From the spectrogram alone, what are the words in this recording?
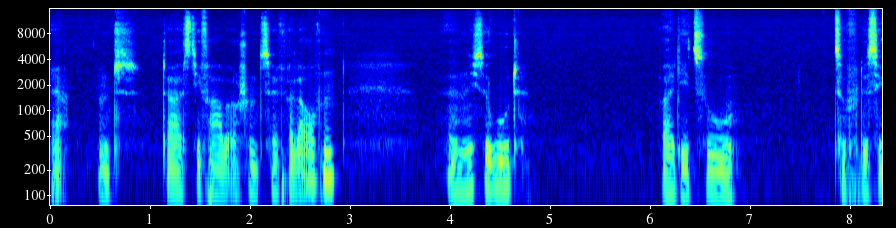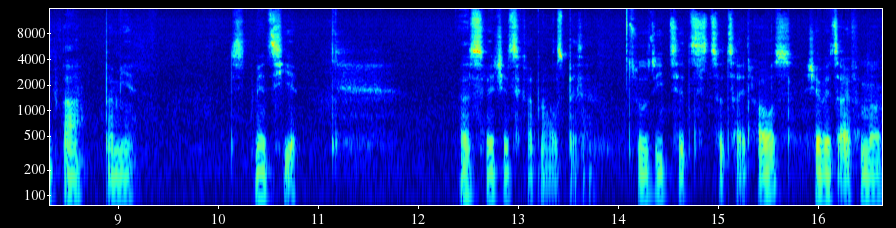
Ja, und da ist die Farbe auch schon verlaufen. Äh, nicht so gut, weil die zu, zu flüssig war bei mir. Das sieht mir jetzt hier. Das werde ich jetzt gerade mal ausbessern. So sieht es jetzt zurzeit aus. Ich habe jetzt einfach mal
